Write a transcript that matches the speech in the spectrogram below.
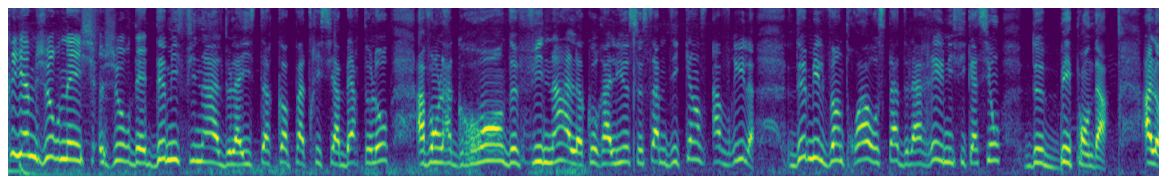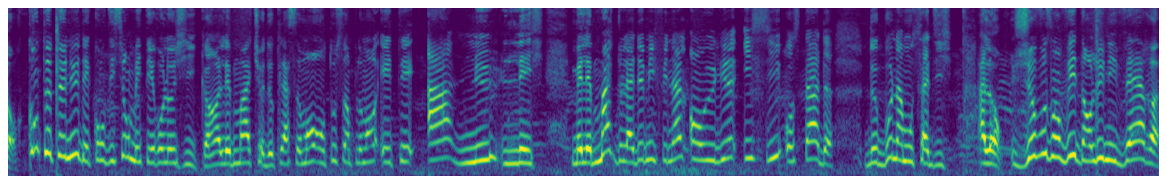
Quatrième journée, jour des demi-finales de la Easter Cup Patricia Bertolo, avant la grande finale qui aura lieu ce samedi 15 avril 2023 au stade de la réunification de Bépanda. Alors, compte tenu des conditions météorologiques, hein, les matchs de classement ont tout simplement été annulés. Mais les matchs de la demi-finale ont eu lieu ici au stade de Bonamoussadi. Alors, je vous invite dans l'univers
